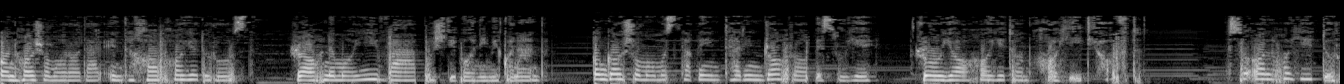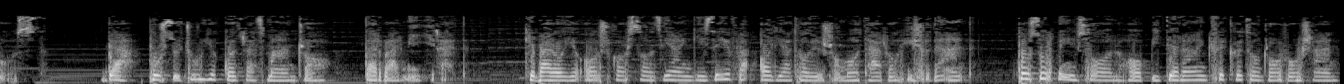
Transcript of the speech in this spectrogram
آنها شما را در انتخاب های درست راهنمایی و پشتیبانی می کنند. آنگاه شما مستقیم ترین راه را به سوی رویاهایتان خواهید یافت. سؤالهای درست ده پرسجوی قدرتمند را در بر می‌گیرد که برای آشکارسازی انگیزه فعالیت های شما طراحی شده اند. پاسخ به این سوال ها بیدرنگ فکرتان را روشن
